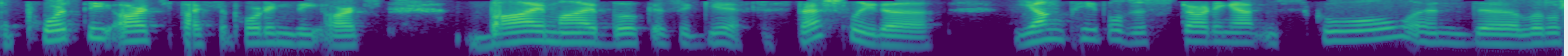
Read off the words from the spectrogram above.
Support the arts by supporting the arts. Buy my book as a gift, especially to young people just starting out in school and a little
